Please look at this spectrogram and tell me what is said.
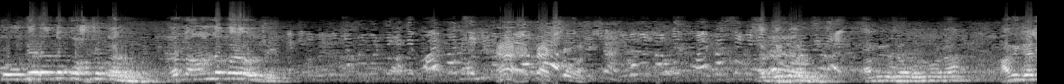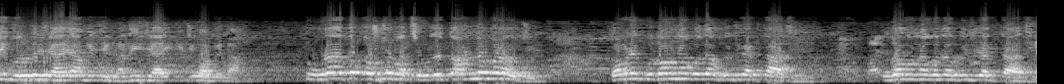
তো ওদের এত কষ্ট কেন? ওরা তো আনন্দ করা উচিত। হ্যাঁ দেখুন আমি ওসব বলব না। আমি খালি বলতে চাই আমি যেখানেই যাই কিছু হবে না। তো ওরা এত কষ্ট পাচ্ছে ওদের তো আনন্দ করা উচিত। তার মানে কোথাও না কোথাও কিছু একটা আছে। কোথাও না কোথাও কিছু একটা আছে।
